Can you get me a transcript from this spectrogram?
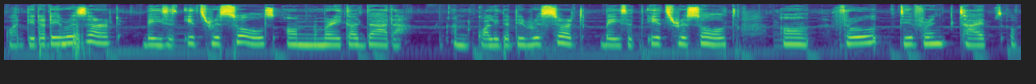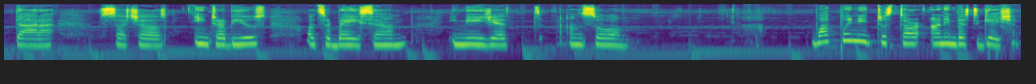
Quantitative research bases its results on numerical data, and qualitative research bases its results on through different types of data such as interviews, observation, images, and so on. What we need to start an investigation?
